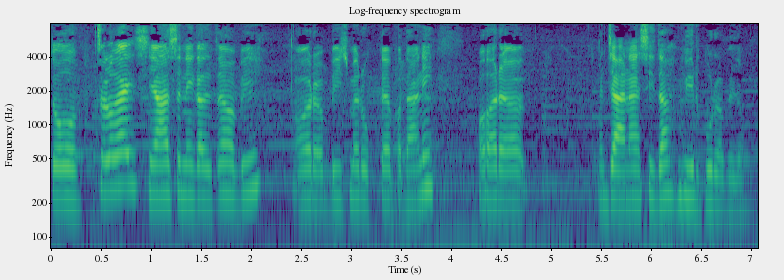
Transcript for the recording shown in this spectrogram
तो चलो गाइस यहाँ से निकलते हैं अभी, और बीच में रुकते हैं, पता नहीं। और जाना है सीधा वीरपुर अभी तो।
